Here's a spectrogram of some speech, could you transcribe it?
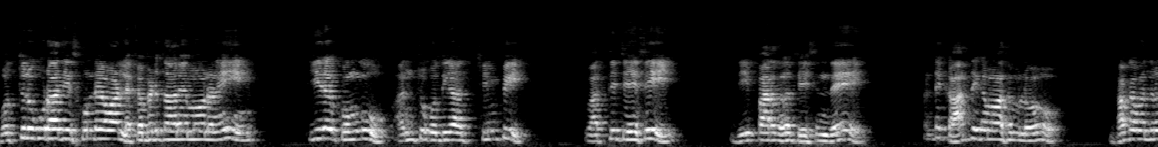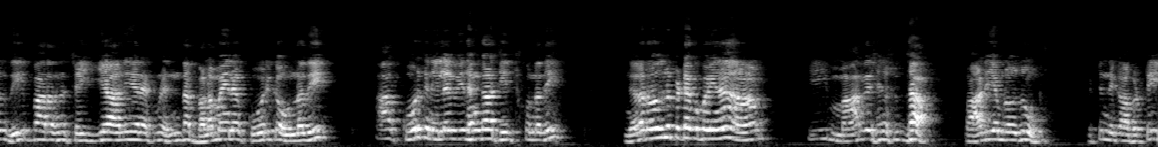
బొత్తులు కూడా తీసుకుంటే వాళ్ళు లెక్క పెడతారేమోనని చీర కొంగు అంచు కొద్దిగా చింపి వత్తి చేసి దీపారాధన చేసిందే. అంటే కార్తీక మాసంలో భగవంతుడికి దీపారాధన చెయ్యాలి అనేటువంటి ఎంత బలమైన కోరిక ఉన్నది ఆ కోరిక నిల విధంగా తీర్చుకున్నది. నెల రోజులు పెట్టకపోయినా ఈ మార్గశిర శుద్ధ పాడ్యం రోజు పెట్టింది కాబట్టి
